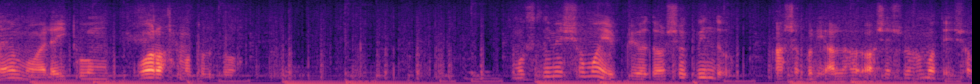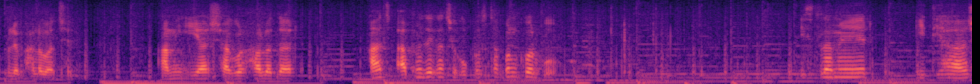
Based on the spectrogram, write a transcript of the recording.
আসসালামু আলাইকুম ওরহমতুল্লাহ মুসলিমের সময়ের প্রিয় দর্শকবৃন্দ, আশা করি আল্লাহর অশেষ রহমতে সকলে ভালো আছেন। আমি ইয়ার সাগর হাওলাদার। আজ আপনাদের কাছে উপস্থাপন করব ইসলামের ইতিহাস,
